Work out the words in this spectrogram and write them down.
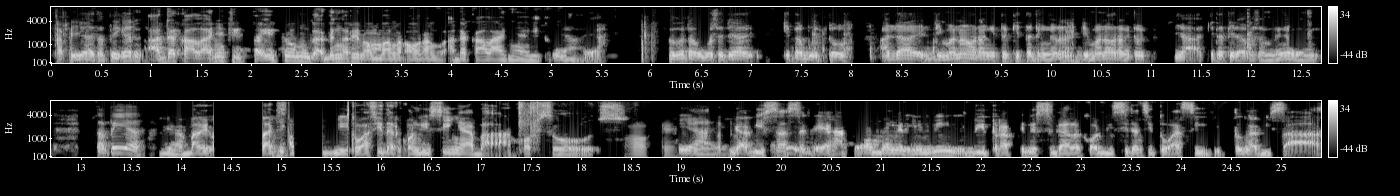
Tapi Iya, tapi kan Ada kalanya kita itu nggak dengerin omongan orang, ada kalanya gitu. ya ya. Aku tahu maksudnya kita butuh ada di mana orang itu kita dengar, di mana orang itu ya kita tidak usah mendengarin. Tapi ya Ya balik lagi situasi dan kondisinya, bang. Kopsus. oke. iya Nggak bisa Tapi- seg- yang aku omongin ini diterapin di segala kondisi dan situasi gitu, nggak bisa.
